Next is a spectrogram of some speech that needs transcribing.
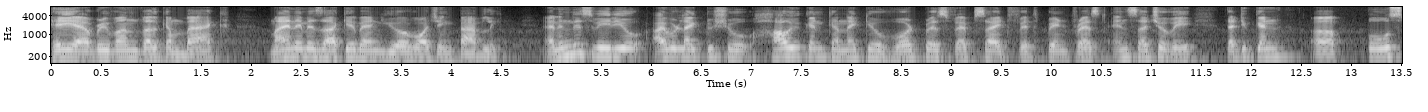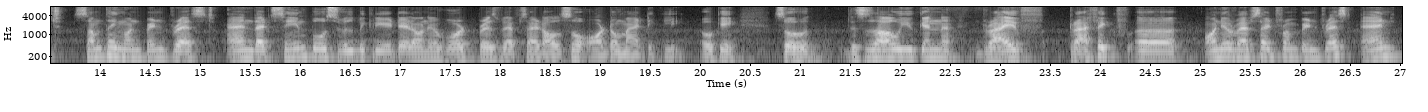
Hey everyone, welcome back. My name is Akib and you are watching Pabbly. And in this video, I would like to show how you can connect your WordPress website with Pinterest in such a way that you can uh, post something on Pinterest and that same post will be created on your WordPress website also automatically. Okay, so this is how you can drive traffic uh, on your website from Pinterest and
